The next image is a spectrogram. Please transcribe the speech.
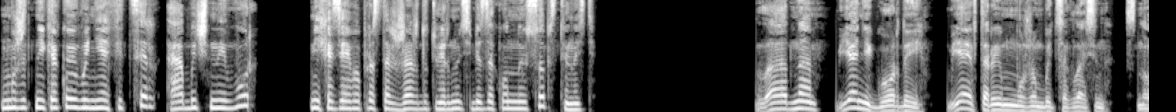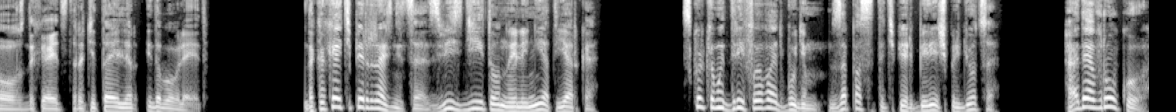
Может, никакой вы не офицер, а обычный вор, и хозяева просто жаждут вернуть себе законную собственность?» «Ладно, я не гордый, я и вторым мужем быть согласен», — снова вздыхает Страти Тайлер и добавляет. «Да какая теперь разница, звездит он или нет ярко? Сколько мы дрейфовать будем, запасы-то теперь беречь придется. А да в руку,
